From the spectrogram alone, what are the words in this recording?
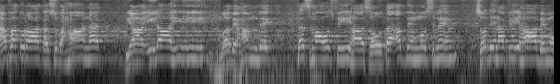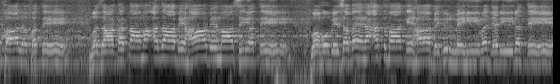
أفتراك سبحانك يا إلهي وبحمدك تسمع فيها صوت عبد مسلم سجن فيها بمخالفته وذاك طعم عذابها بمعصيته وهو بين أطباقها بجرمه وجريرته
